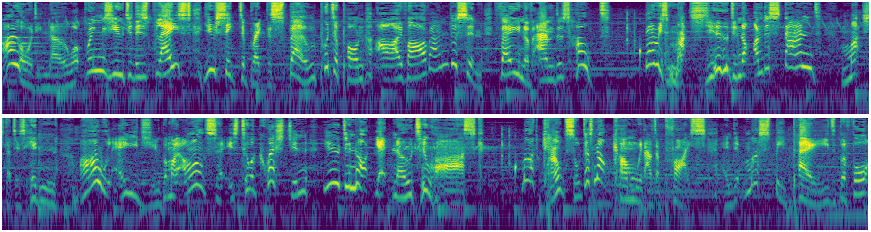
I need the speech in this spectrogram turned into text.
I already know what brings you to this place. You seek to break the spell put upon Ivar Anderson, Thane of Anders Holt. There is much you do not understand, much that is hidden. I will aid you, but my answer is to a question you do not yet know to ask. My counsel does not come without a price, and it must be paid before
